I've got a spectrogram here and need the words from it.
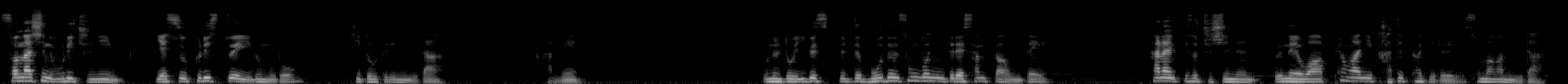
선하신 우리 주님 예수 그리스도의 이름으로 기도드립니다. 아멘. 오늘도 이글스필드 모든 성도님들의 삶 가운데 하나님께서 주시는 은혜와 평안이 가득하기를 소망합니다.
